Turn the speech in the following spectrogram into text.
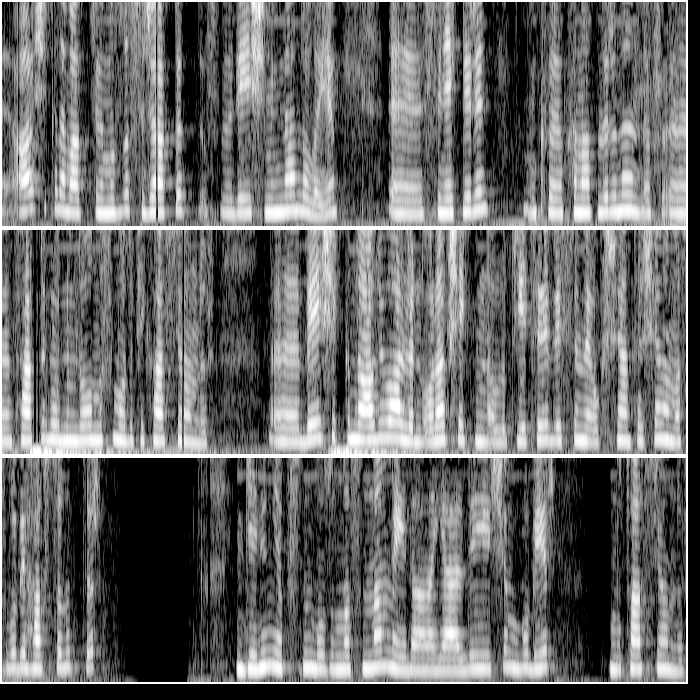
E, A şıkkına baktığımızda sıcaklık değişiminden dolayı e, sineklerin kanatlarının e, farklı görünümde olması modifikasyondur. E, B şıkkında al yuvarların orak şeklini alıp yeteri besin ve oksijen taşıyamaması bu bir hastalıktır genin yapısının bozulmasından meydana geldiği için bu bir mutasyondur.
